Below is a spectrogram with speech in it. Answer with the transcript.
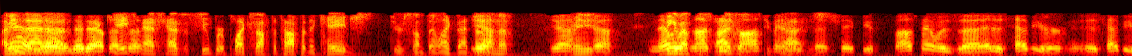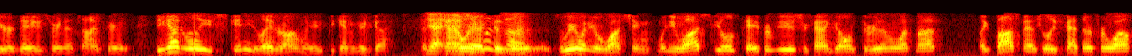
I mean, Yeah, that, no- uh, no doubt that cage that. match has a superplex off the top of the cage or something like that, doesn't it? Yeah, I mean, yeah. And that think was about the not size of Boss Man in best shape. He- Boss Man was uh, at his heavier, his heavier days during that time period. He got really skinny later on when he became a good guy. It's Yeah, kind of weird because uh, it's weird when you're watching when you watch the old pay-per-views. You're kind of going through them and whatnot. Like Boss Man's really fat there for a while,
